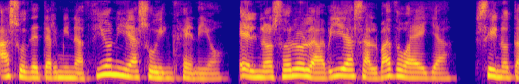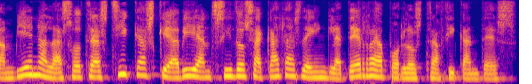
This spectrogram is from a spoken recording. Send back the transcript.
a su determinación y a su ingenio. Él no solo la había salvado a ella, sino también a las otras chicas que habían sido sacadas de Inglaterra por los traficantes.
